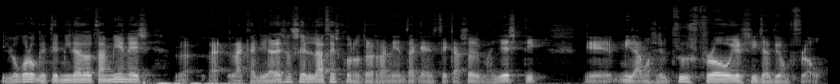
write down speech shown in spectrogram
Y luego lo que te he mirado también es la, calidad de esos enlaces con otra herramienta que en este caso es Majestic. Que miramos el Truth Flow y el Citation Flow.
